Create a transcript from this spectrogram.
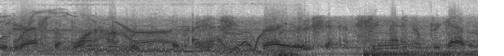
With less than 100 advanced variation and cementing them together,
